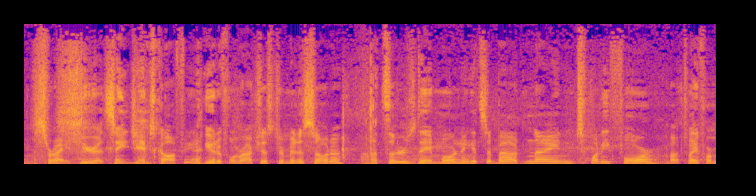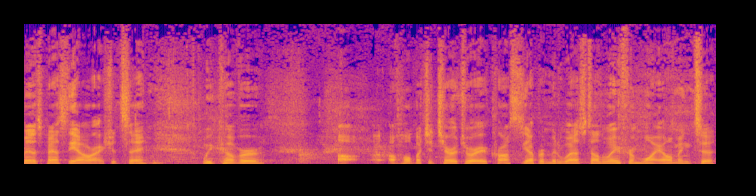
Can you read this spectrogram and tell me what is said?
That's right. Here at St. James Coffee in beautiful Rochester, Minnesota, on a Thursday morning. It's about 9:24, about 24 minutes past the hour, I should say. We cover a, a whole bunch of territory across the upper Midwest, all the way from Wyoming to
